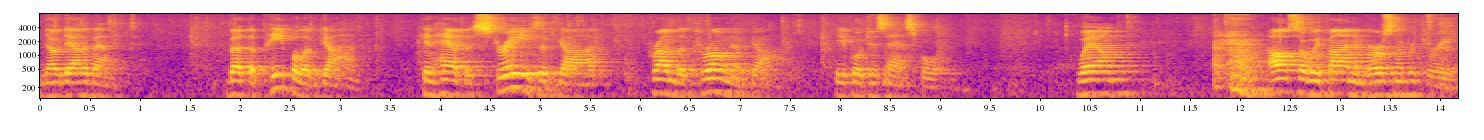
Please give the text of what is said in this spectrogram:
No doubt about it. But the people of God can have the streams of God from the throne of God if we'll just ask for it. Well, also we find in verse number 3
